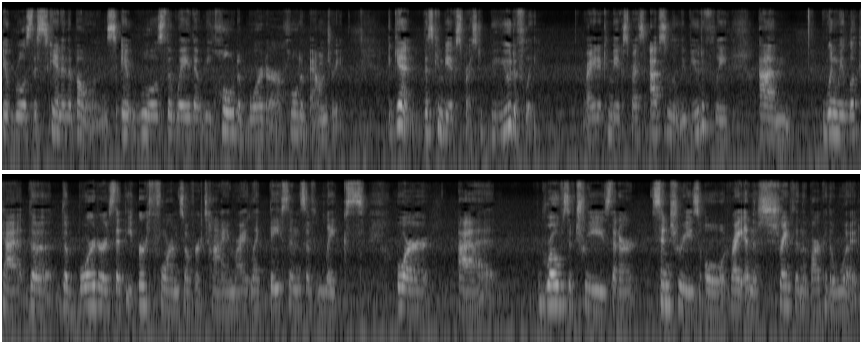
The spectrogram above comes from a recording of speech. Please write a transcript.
It rules the skin and the bones. It rules the way that we hold a border, hold a boundary. Again, this can be expressed beautifully, right? It can be expressed absolutely beautifully. Um, when we look at the the borders that the earth forms over time, right, like basins of lakes or uh, groves of trees that are centuries old, right, and the strength in the bark of the wood,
